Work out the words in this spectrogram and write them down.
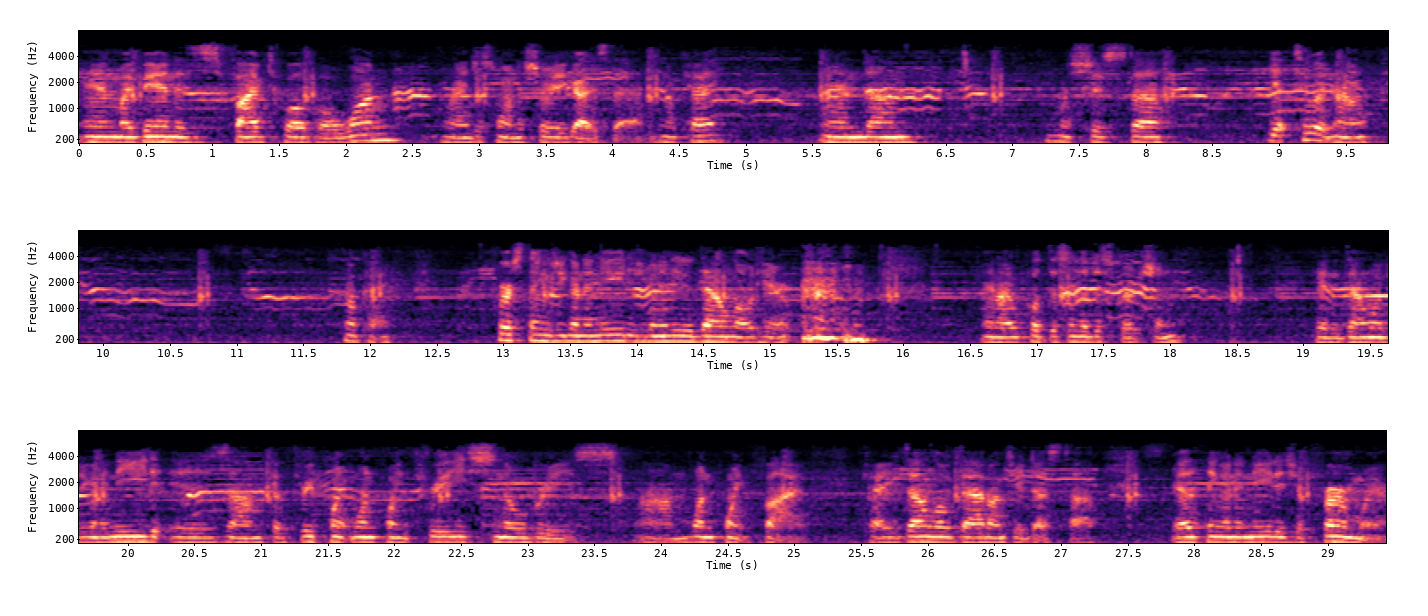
And my band is 51201, and I just want to show you guys that, okay? And um, let's just uh, get to it now. Okay. First things you're going to need is you're going to need a download here. and I will put this in the description. Okay, the download you're going to need is um, for the 3.1.3 Snowbreeze um, 1.5. Okay, download that onto your desktop. The other thing you're going to need is your firmware.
